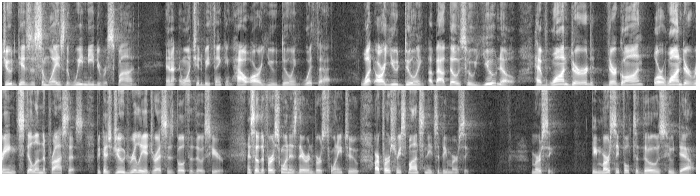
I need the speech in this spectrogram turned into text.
Jude gives us some ways that we need to respond. And I, want you to be thinking how are you doing with that? What are you doing about those who you know have wandered, they're gone, or wandering, still in the process? Because Jude really addresses both of those here. And so the first one is there in verse 22. Our first response needs to be mercy. Mercy. Be merciful to those who doubt.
